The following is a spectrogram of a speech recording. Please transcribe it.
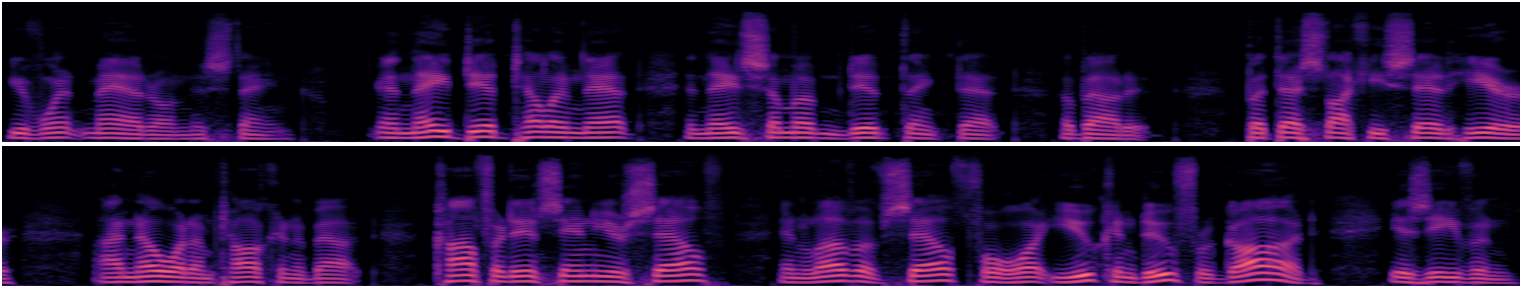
You've went mad on this thing. And they did tell him that, and they some of them did think that about it. But that's like he said here. I know what I'm talking about. Confidence in yourself and love of self for what you can do for God is even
